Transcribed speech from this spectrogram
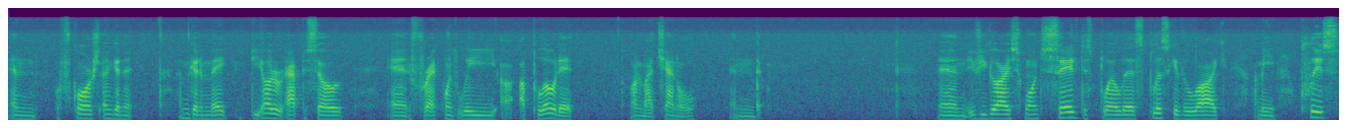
And of course I'm gonna I'm gonna make the other episode and frequently uh, upload it on my channel. And and if you guys want to save this playlist please give a like. I mean please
